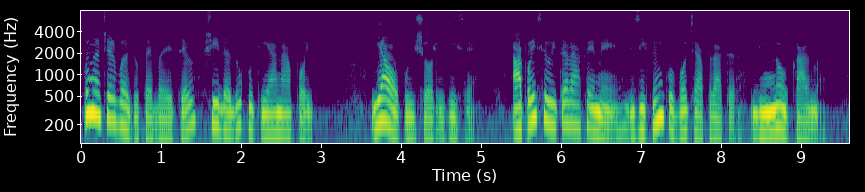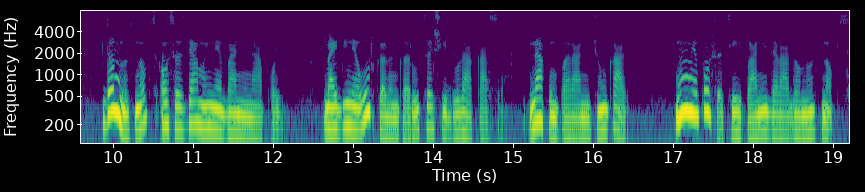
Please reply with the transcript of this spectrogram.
până ce-l văzu pe băiețel și îi dădu cutia înapoi. Ia-o, puișor," zise. Apoi se uită la femeie, zicând cu vocea plată, din nou calmă. Domnul Snops o să-ți dea mâine banii înapoi. Mai bine urcă-l în căruță și du la casă. N-a cumpărat niciun cal. Mâine poți să-ți iei banii de la domnul Snops.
